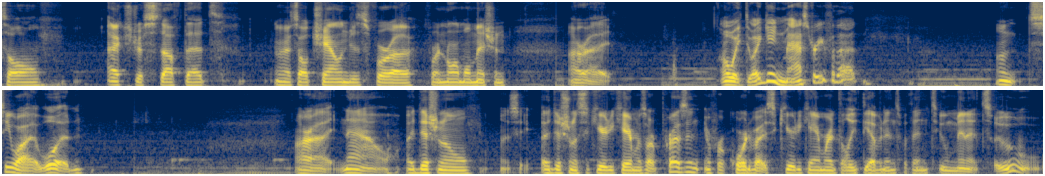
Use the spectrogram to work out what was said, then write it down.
That's all extra stuff that that's all challenges for a for a normal mission. Alright. Oh wait, do I gain mastery for that? I don't see why I would. Alright, now additional let's see. Additional security cameras are present. If recorded by a security camera, delete the evidence within two minutes. Ooh.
